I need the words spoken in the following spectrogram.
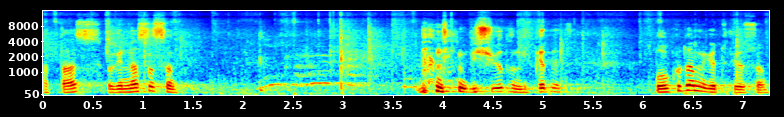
Atlas, bugün nasılsın? Düşüyordun, dikkat et. Hulk'u da mı götürüyorsun?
